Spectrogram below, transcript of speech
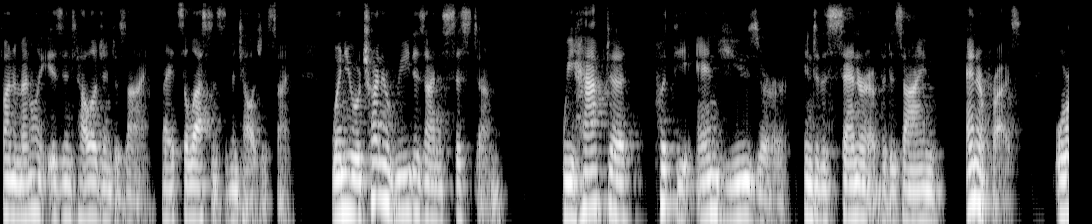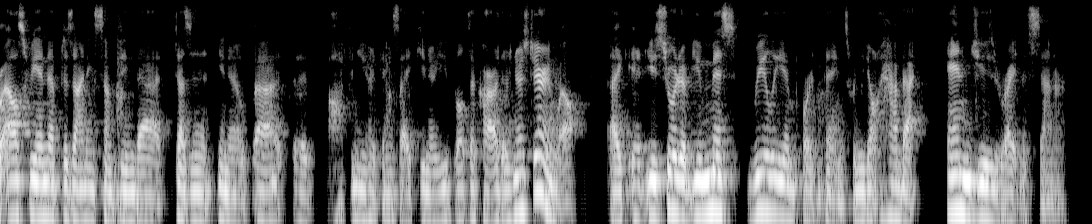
fundamentally is intelligent design, right? It's the lessons of intelligent design. When you are trying to redesign a system, we have to put the end user into the center of the design enterprise or else we end up designing something that doesn't, you know, uh, often you hear things like, you know, you built a car, there's no steering wheel. Like it, you sort of, you miss really important things when you don't have that end user right in the center.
